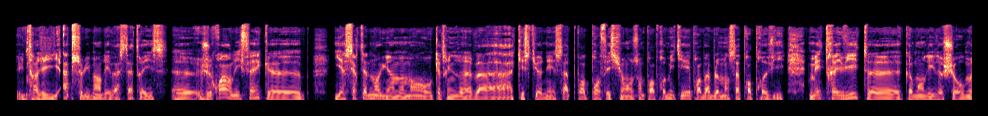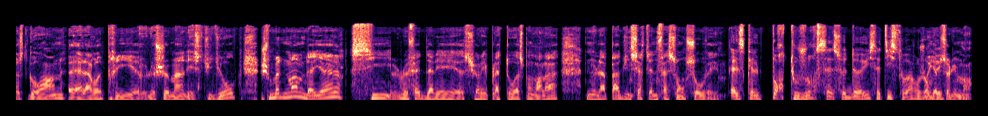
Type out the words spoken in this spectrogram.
une tragédie absolument dévastatrice. Euh, je crois en effet que il y a certainement eu un moment où Catherine Deneuve a, a questionné sa propre profession, son propre métier, et probablement sa propre vie. Mais très vite, euh, comme on dit, the show must go on. Elle a repris le chemin des studios. Je me demande d'ailleurs si le fait d'aller sur les plateaux à ce moment-là ne l'a pas d'une certaine façon sauvée. Est-ce qu'elle porte toujours ce deuil, cette histoire aujourd'hui? Oui, absolument,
